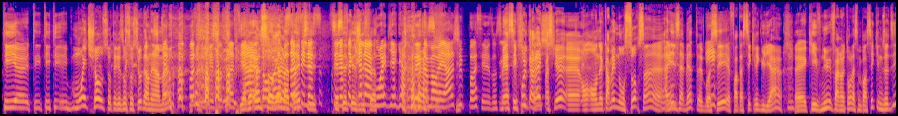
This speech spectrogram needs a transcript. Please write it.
t'es, euh, t'es- t'es- t'es moins de choses sur tes réseaux sociaux dernièrement. Pas sur les réseaux sociaux. Il y avait une soirée Ça, matin, c'est le, c'est- le secret le moins bien gardé de Montréal. Je suis pas les réseaux sociaux. Mais c'est full correct parce que euh, on, on a quand même nos sources. Hein? Ouais. Anne-Elisabeth Bossé, fantastique régulière, euh, qui est venue faire un tour la semaine passée, qui nous a dit,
